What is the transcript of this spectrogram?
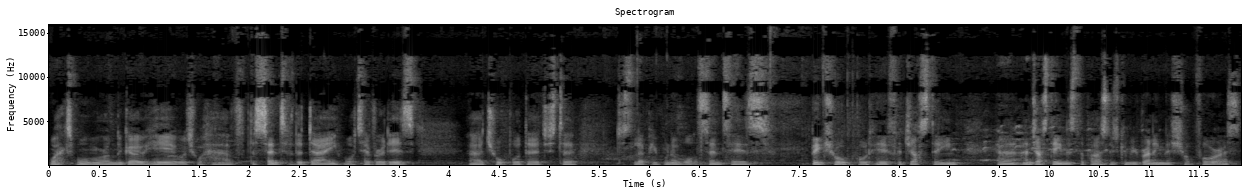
wax warmer on the go here, which will have the scent of the day, whatever it is. Uh, chalkboard there just to just to let people know what scent is. Big chalkboard here for Justine, uh, and Justine is the person who's going to be running this shop for us.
